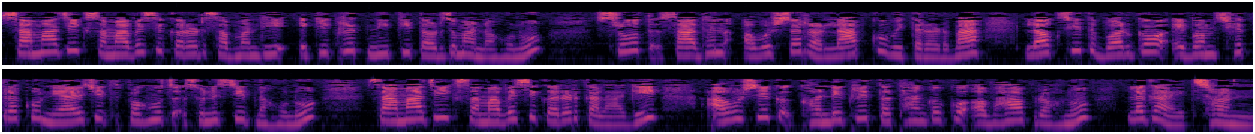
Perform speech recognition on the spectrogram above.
सामाजिक समावेशीकरण सम्बन्धी एकीकृत नीति तर्जुमा नहुनु स्रोत साधन अवसर र लाभको वितरणमा लक्षित वर्ग एवं क्षेत्रको न्यायोचित पहुँच सुनिश्चित नहुनु सामाजिक समावेशीकरणका लागि आवश्यक खण्डीकृत तथ्याङ्कको अभाव रहनु लगायत छन्।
